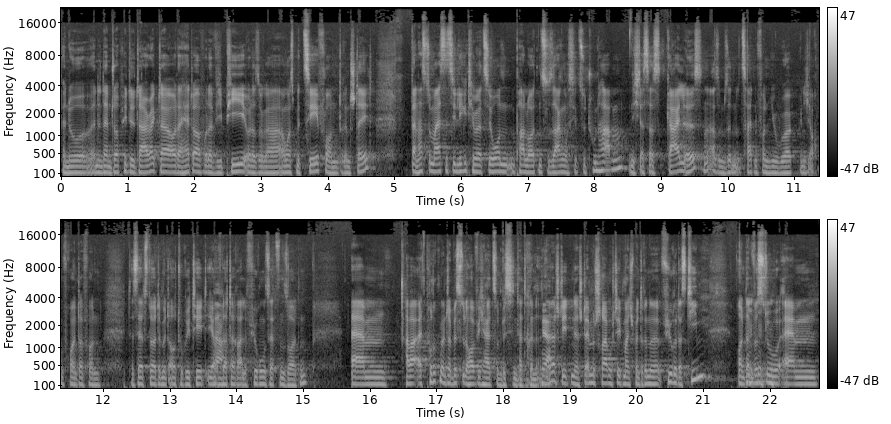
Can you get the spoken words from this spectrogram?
wenn du, wenn in deinem Jobtitel Director oder Head of oder VP oder sogar irgendwas mit C vorne drin steht, dann hast du meistens die Legitimation, ein paar Leuten zu sagen, was sie zu tun haben. Nicht, dass das geil ist. Ne? Also im Sinne Zeiten von New Work bin ich auch ein Freund davon, dass selbst Leute mit Autorität eher ja. auf laterale Führung setzen sollten. Ähm, aber als Produktmanager bist du da häufig halt so ein bisschen da drin. Ja. Ne? Steht in der Stellenbeschreibung steht manchmal drin, führe das Team und dann wirst du ähm,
